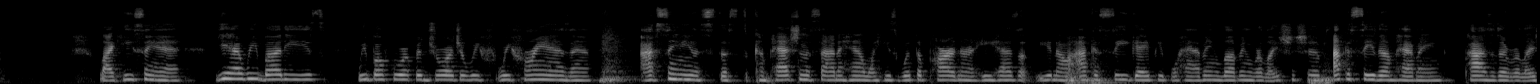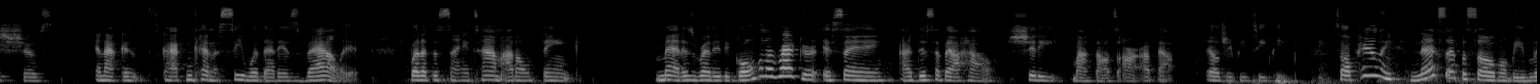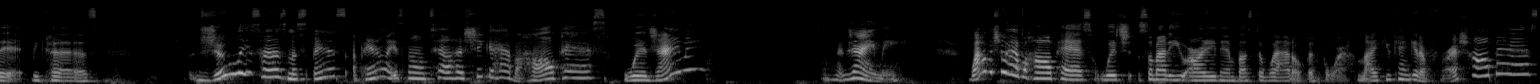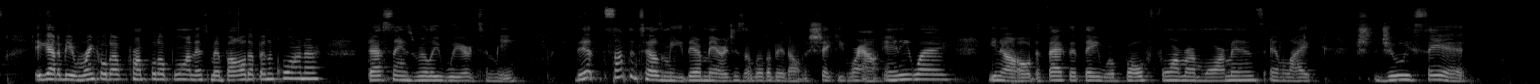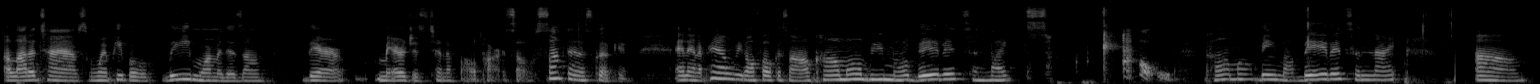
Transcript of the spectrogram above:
Like he's saying, yeah, we buddies. We both grew up in Georgia. We we friends, and I've seen this, this the compassionate side of him when he's with a partner. He has a, you know, I could see gay people having loving relationships. I could see them having positive relationships, and I could I can kind of see where that is valid. But at the same time, I don't think Matt is ready to go on a record as saying I disavow how shitty my thoughts are about LGBT people. So apparently, next episode gonna be lit because Julie's husband, Spence, apparently is going to tell her she could have a hall pass with Jamie? Jamie, why would you have a hall pass which somebody you already then busted wide open for? Like, you can't get a fresh hall pass? It got to be wrinkled up, crumpled up one that's been balled up in a corner? That seems really weird to me. something tells me their marriage is a little bit on the shaky ground anyway. You know, the fact that they were both former Mormons and like Julie said, a lot of times when people leave Mormonism, their marriages tend to fall apart. So something is cooking. And then apparently we're going to focus on, come on, be my baby tonight. Ow. Come on, be my baby tonight. Um,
